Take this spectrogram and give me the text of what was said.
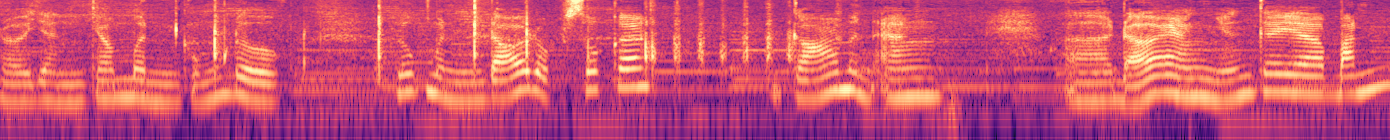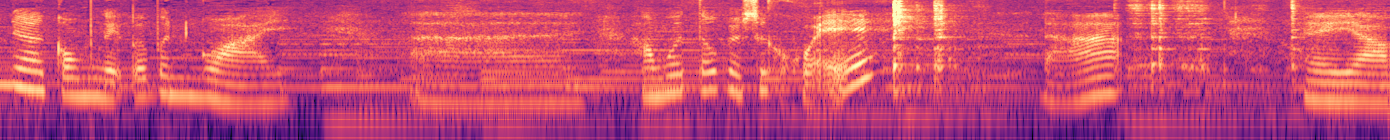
rồi dành cho mình cũng được. Lúc mình đói đột xuất á có mình ăn à, đỡ ăn những cái à, bánh à, công nghiệp ở bên ngoài. À, không có tốt cho sức khỏe. Đó. Thì à,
